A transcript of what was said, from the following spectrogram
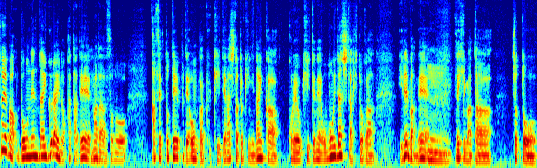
例えば同年代ぐらいの方で、まだその、カセットテープで音楽聴いてらした時に何かこれを聞いてね、思い出した人がいればね、うんぜひまたちょっと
